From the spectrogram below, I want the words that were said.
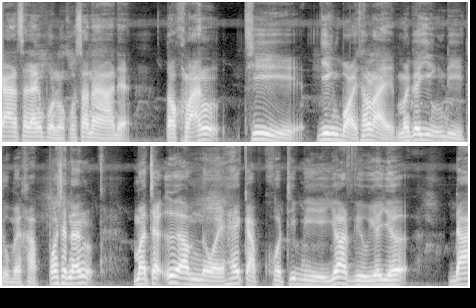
การแสดงผลของโฆษณาเนี่ยต่อครั้งที่ยิ่งบ่อยเท่าไหร่ มันก็ยิ่งดีถูกไหมครับ เพราะฉะนั้นมันจะเอื้ออำนวยให้กับคนที่มียอดวิวเยอะๆ ได้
